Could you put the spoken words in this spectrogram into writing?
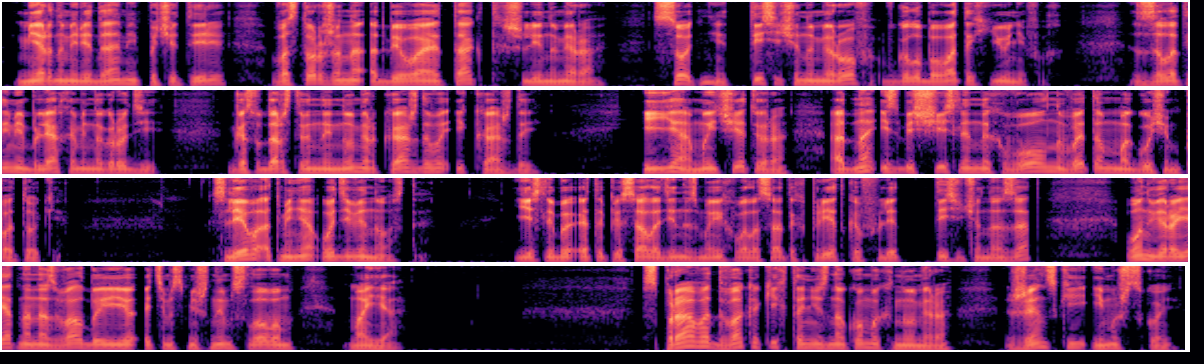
Мерными рядами по четыре, восторженно отбивая такт, шли номера. Сотни, тысячи номеров в голубоватых юнифах, с золотыми бляхами на груди, государственный номер каждого и каждой. И я, мы четверо, одна из бесчисленных волн в этом могучем потоке. Слева от меня О-90. Если бы это писал один из моих волосатых предков лет тысячу назад, он, вероятно, назвал бы ее этим смешным словом «моя». Справа два каких-то незнакомых номера, женский и мужской.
